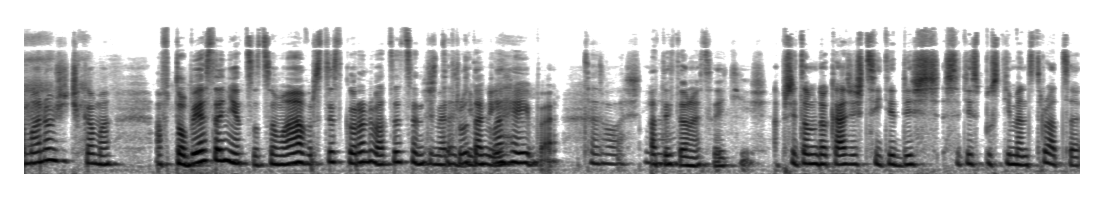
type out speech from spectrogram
ručičkama, nožičkama. A v tobě se něco, co má prostě skoro 20 cm, takhle hejbe. To je zvláštní. A ty no. to necítíš. A přitom dokážeš cítit, když se ti spustí menstruace.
